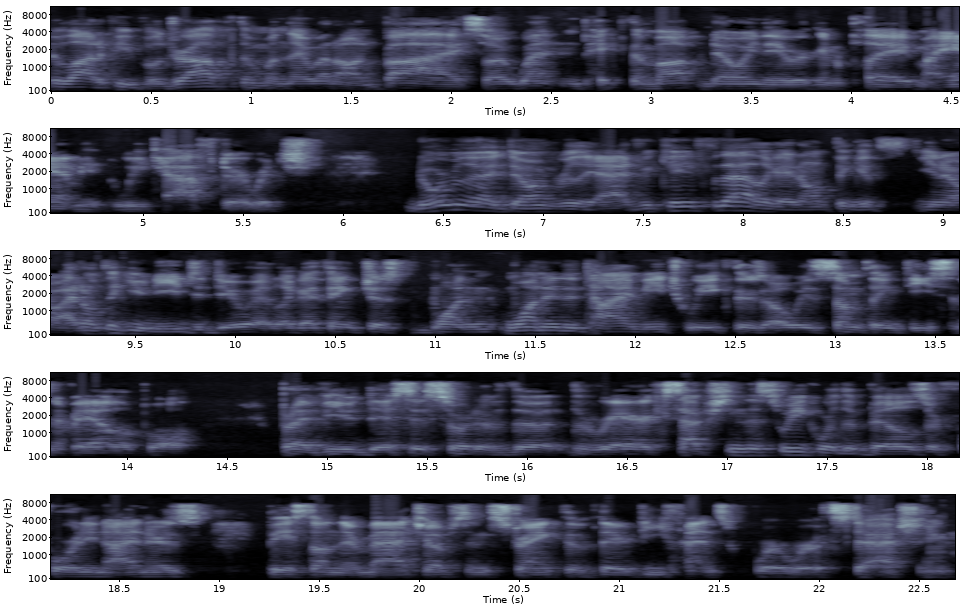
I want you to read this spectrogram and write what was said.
a lot of people dropped them when they went on bye. So I went and picked them up knowing they were going to play Miami the week after, which normally I don't really advocate for that. Like I don't think it's, you know, I don't think you need to do it. Like I think just one one at a time each week there's always something decent available but I viewed this as sort of the the rare exception this week where the Bills or 49ers based on their matchups and strength of their defense were worth stashing.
